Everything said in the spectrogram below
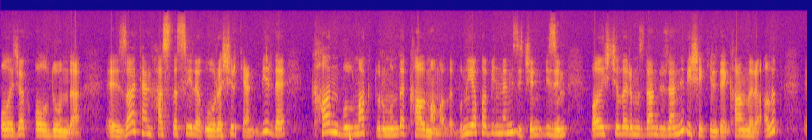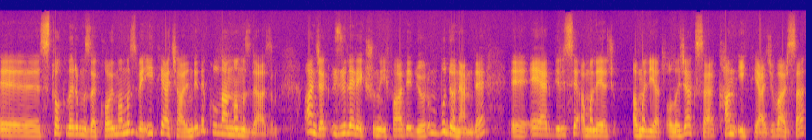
olacak olduğunda e, zaten hastasıyla uğraşırken bir de kan bulmak durumunda kalmamalı. Bunu yapabilmemiz için bizim bağışçılarımızdan düzenli bir şekilde kanları alıp e, stoklarımıza koymamız ve ihtiyaç halinde de kullanmamız lazım. Ancak üzülerek şunu ifade ediyorum. Bu dönemde e, eğer birisi ameliyat ameliyat olacaksa, kan ihtiyacı varsa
